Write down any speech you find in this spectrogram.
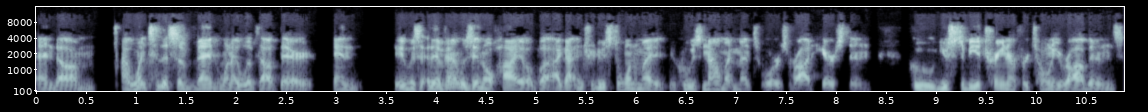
and um, I went to this event when I lived out there. And it was the event was in Ohio, but I got introduced to one of my who's now my mentors, Rod Hairston, who used to be a trainer for Tony Robbins,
